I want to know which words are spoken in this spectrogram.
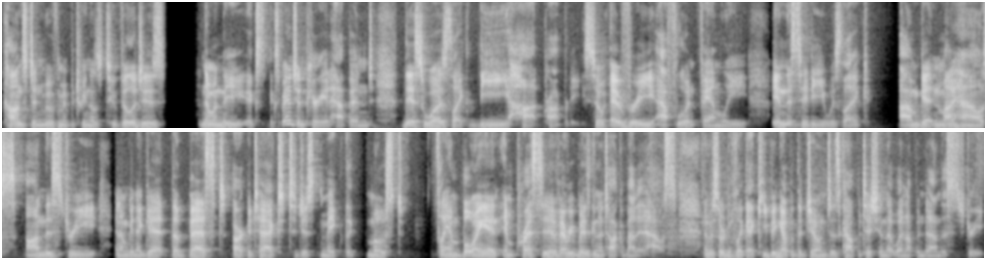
constant movement between those two villages. And then when the ex- expansion period happened, this was like the hot property. So every affluent family in the city was like, I'm getting my house on this street and I'm going to get the best architect to just make the most flamboyant, impressive, everybody's going to talk about it house. It was sort of like a keeping up with the Joneses competition that went up and down the street.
